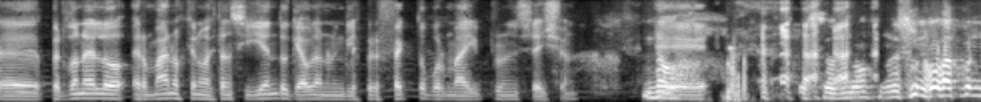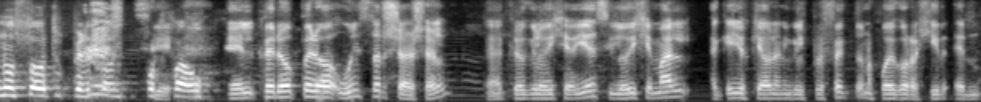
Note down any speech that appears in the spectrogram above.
eh, perdona a los hermanos que nos están siguiendo que hablan un inglés perfecto por my pronunciation. No, eh, eso, no va con nosotros, perdón, por favor. pero, pero Winston Churchill, eh, creo que lo dije bien, si lo dije mal, aquellos que hablan inglés perfecto nos puede corregir en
